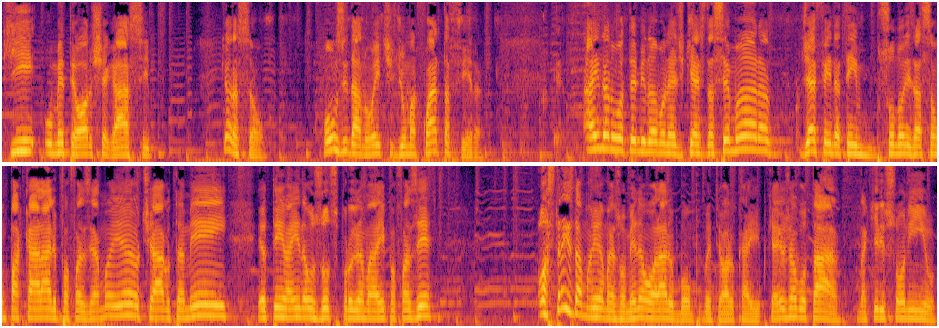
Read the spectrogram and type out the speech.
que o meteoro chegasse. Que horas são? 11 da noite de uma quarta-feira. Ainda não terminamos o Nedcast da semana. Jeff ainda tem sonorização pra caralho pra fazer amanhã. O Thiago também. Eu tenho ainda os outros programas aí pra fazer. Às três da manhã, mais ou menos, é um horário bom pro meteoro cair. Porque aí eu já vou estar naquele soninho.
